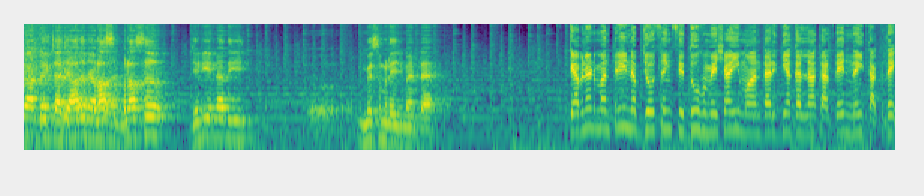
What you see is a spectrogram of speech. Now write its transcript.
ਭ੍ਰਿਸ਼ਟਾਚਾਰ ਦੇ ਪਲੱਸ ਪਲੱਸ ਜਿਹੜੀ ਇਹਨਾਂ ਦੀ ਮਿਸਮੈਨੇਜਮੈਂਟ ਹੈ। ਕੈਬਨਿਟ ਮੰਤਰੀ ਨਵਜੋਤ ਸਿੰਘ ਸਿੱਧੂ ਹਮੇਸ਼ਾ ਹੀ ਇਮਾਨਦਾਰੀ ਦੀਆਂ ਗੱਲਾਂ ਕਰਦੇ ਨਹੀਂ ਥੱਕਦੇ।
